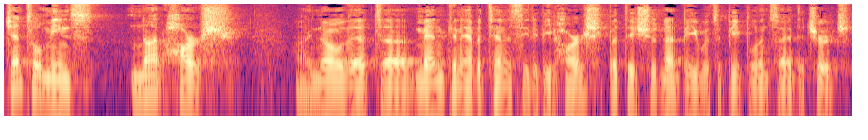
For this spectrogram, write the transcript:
gentle means not harsh. I know that uh, men can have a tendency to be harsh, but they should not be with the people inside the church.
